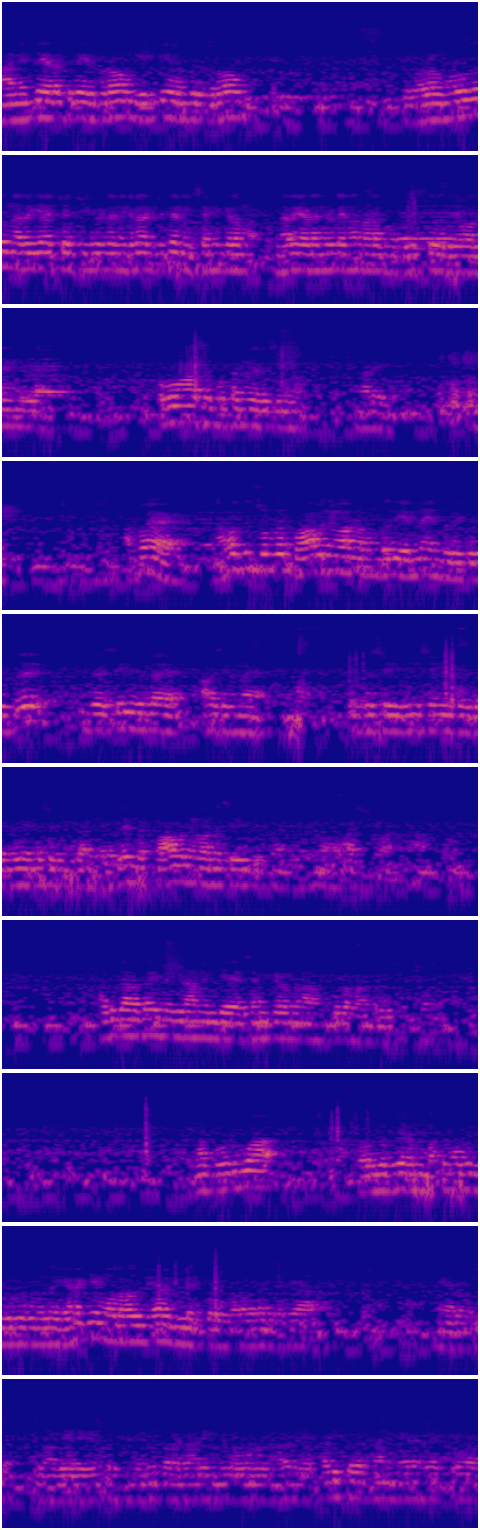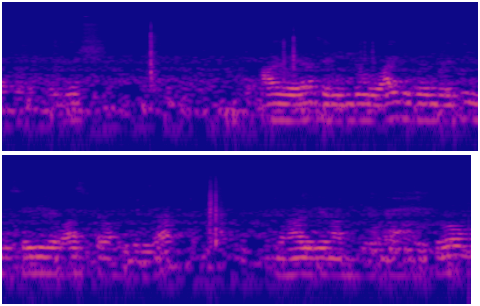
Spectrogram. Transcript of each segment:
நாம் எந்த இடத்துல இருக்கிறோம் எங்கே வந்திருக்கிறோம் உலகம் முழுவதும் நிறைய சர்ச்சுகள்ல நிகழ்ச்சிட்டு இன்னைக்கு சனிக்கிழமை. நிறைய இடங்கள்ல என்ன நடக்கும் கிறிஸ்தவ தேவாலயங்கள்ல உபவாச கூட்டங்கள் இது செய்யும் நடைபெறும் அப்ப நமக்கு சொல்ற பாவ நிவாரணம் என்பது என்ன என்பதை குறித்து இந்த செய்தியில ஆசிரியர் இந்த செய்தி செய்தி கொடுக்கிறது என்ன சொல்லியிருக்காங்கிறது இந்த பாவ நிவாரண செய்தி புத்தகம் வாசிப்பாங்க அதுக்காக தான் இன்னைக்கு நாம் இங்க சனிக்கிழமை நாம் கூட மாத்திரம் நான் பொதுவா அவங்க பேர் மற்றவங்க சொல்றதும் இல்லை. எனக்கே முதலாவது நேரம் இல்லை இப்போ வர வர நிறையா நேரம் இல்லை. வேலைகள் பிரச்சனைகள் பல காரியங்கள் ஓடுவதனால படிப்பதற்கான நேரங்கள் ஆகவேதான் சரி இந்த ஒரு வாய்ப்பு பயன்படுத்தி இந்த செய்திகளை வாசிக்கலாம் என்பதுதான் இந்த நாளிலே நாம் இருக்கிறோம்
